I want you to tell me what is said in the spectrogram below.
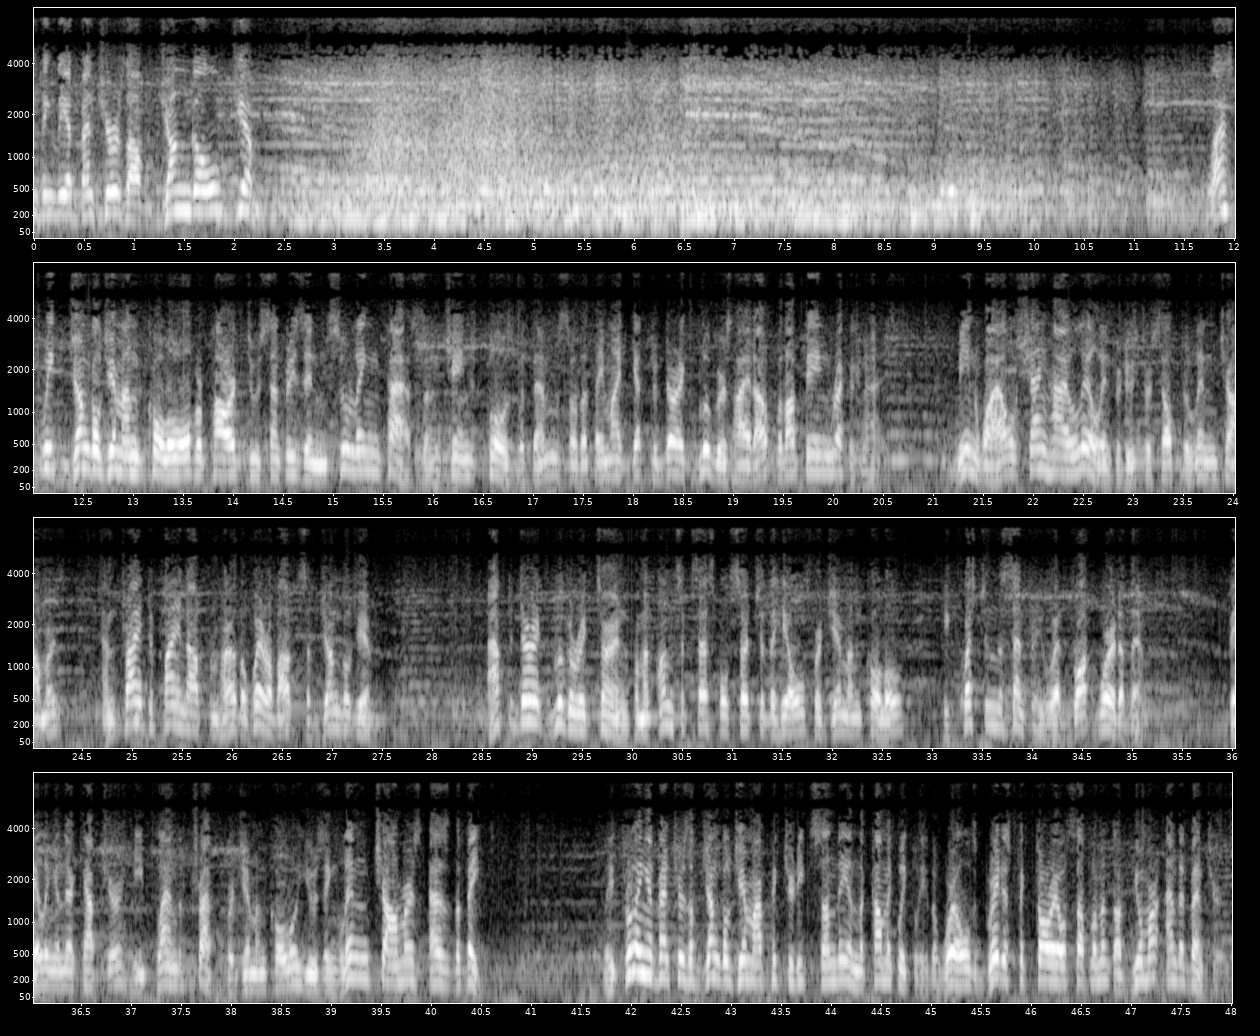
Presenting the adventures of Jungle Jim. Last week, Jungle Jim and Kolu overpowered two sentries in Suling Pass and changed clothes with them so that they might get to Derek Bluger's hideout without being recognized. Meanwhile, Shanghai Lil introduced herself to Lynn Chalmers and tried to find out from her the whereabouts of Jungle Jim. After Derek Bluger returned from an unsuccessful search of the hills for Jim and Kolu, he questioned the sentry who had brought word of them. Failing in their capture, he planned a trap for Jim and Kolu using Lynn Chalmers as the bait. The thrilling adventures of Jungle Jim are pictured each Sunday in the Comic Weekly, the world's greatest pictorial supplement of humor and adventure.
